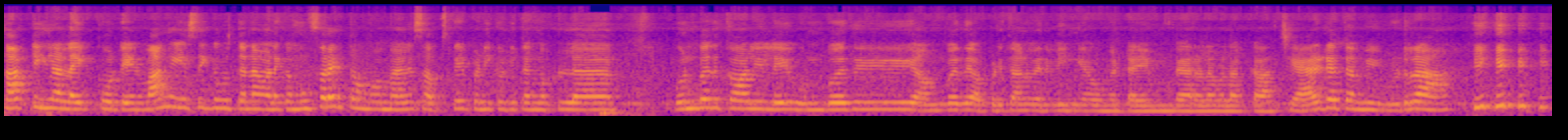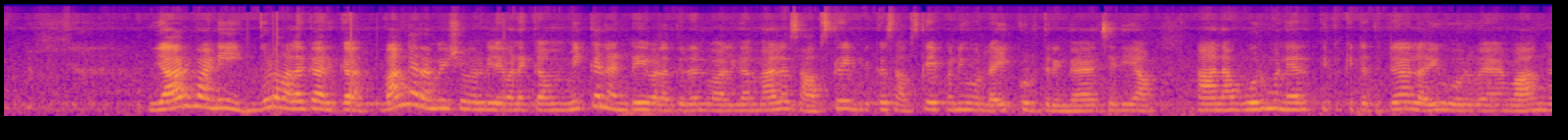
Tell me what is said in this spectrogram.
சாப்பிட்டீங்களா? லைக் போட்டேன். வாங்க இசைக்கு முத்தனா வணக்கம். முஃபரக் தவங்க மேலே சப்ஸ்கிரைப் பண்ணி கொடுத்தாங்க பிள்ளை. ஒன்பது கால் இல்லை ஒன்பது ஐம்பது. அப்படித்தான் வருவீங்க. உங்கள் டைம் வேற லெவலாக்கா சேரிட தம்பி விடுறா. யார் நீ இவ்வளோ அழகா இருக்கா? வாங்க ரமேஷ் அவர்களே வணக்கம். மிக்க நன்றி வளத்துடன் வாழ்க. மேலே சப்ஸ்கிரைப் இருக்கு. சப்ஸ்கிரைப் பண்ணி ஒரு லைக் கொடுத்துருங்க. சரியா? நான் ஒரு மணி நேரத்துக்கு கிட்டத்தட்ட லைவ் வருவேன் வாங்க.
